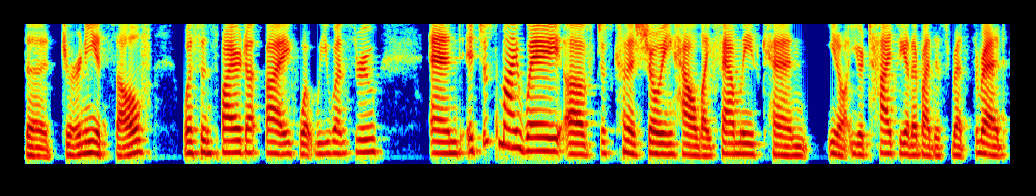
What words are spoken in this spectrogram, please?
the journey itself was inspired by what we went through. And it's just my way of just kind of showing how like families can, you know, you're tied together by this red thread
